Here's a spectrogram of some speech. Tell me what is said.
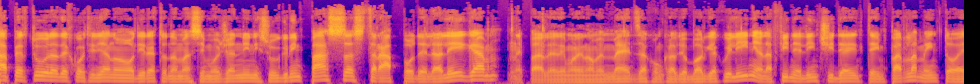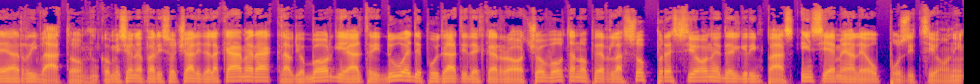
Apertura del quotidiano diretto da Massimo Giannini sul Green Pass, strappo della Lega, ne parleremo alle nove e mezza con Claudio Borghi Aquilini, alla fine l'incidente in Parlamento è arrivato. In Commissione Affari Sociali della Camera, Claudio Borghi e altri due deputati del Carroccio votano per la soppressione del Green Pass insieme alle opposizioni,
